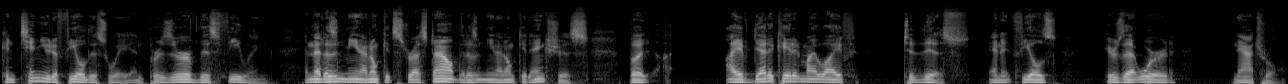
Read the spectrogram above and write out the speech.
continue to feel this way and preserve this feeling. And that doesn't mean I don't get stressed out, that doesn't mean I don't get anxious, but I have dedicated my life to this and it feels here's that word natural.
